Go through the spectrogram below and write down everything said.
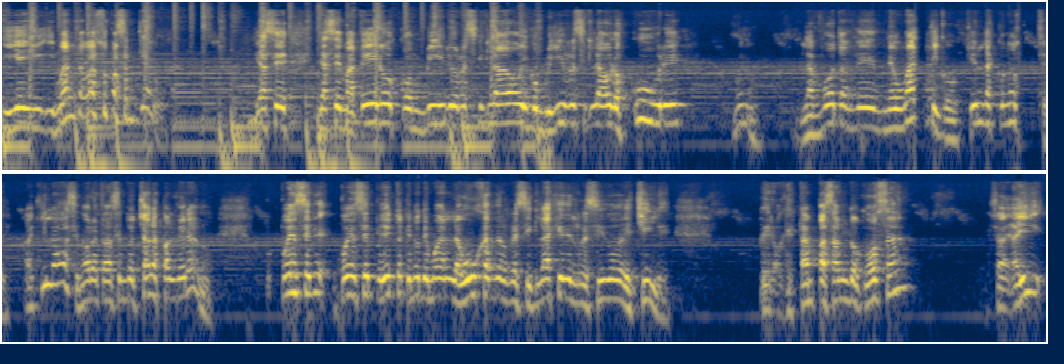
Y, manda vaso para Santiago. Y hace, y hace materos con vidrio reciclado y con brillo reciclado los cubre. Bueno, las botas de neumáticos, ¿quién las conoce? Aquí las hacen, ahora están haciendo chalas para el verano. Pueden ser, pueden ser proyectos que no te muevan la aguja del reciclaje del residuo de Chile pero que están pasando cosas. O sea, ahí,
